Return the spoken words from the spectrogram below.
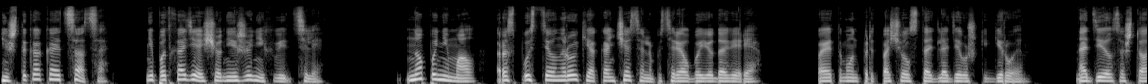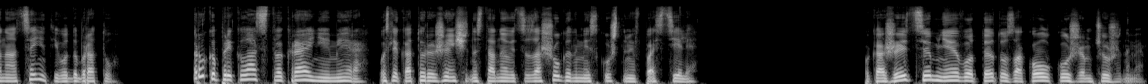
Ишь ты какая цаца. Неподходящий он ей жених, видите ли. Но понимал, распустил он руки, окончательно потерял бы ее доверие. Поэтому он предпочел стать для девушки героем. Надеялся, что она оценит его доброту. Рукоприкладство — крайняя мера, после которой женщины становятся зашуганными и скучными в постели. «Покажите мне вот эту заколку с жемчужинами».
